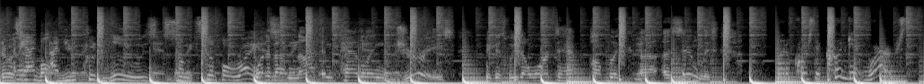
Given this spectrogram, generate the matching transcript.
them to assemble, I mean, you could lose some simple rights. What about not impaneling juries because we don't want to have public uh, assemblies? But of course, it could get worse.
